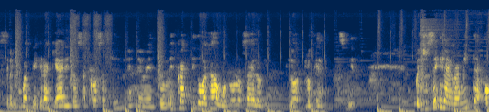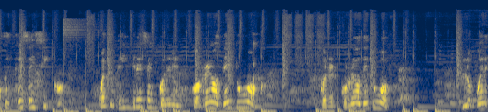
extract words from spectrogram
se preocupan de craquear y todas esas cosas. Es práctico para uno no sabe lo que, lo, que hace. Pero yo que la herramienta Office 365, cuando ustedes ingresan con el correo de tu ojo, con el correo de tu ojo, lo puede,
